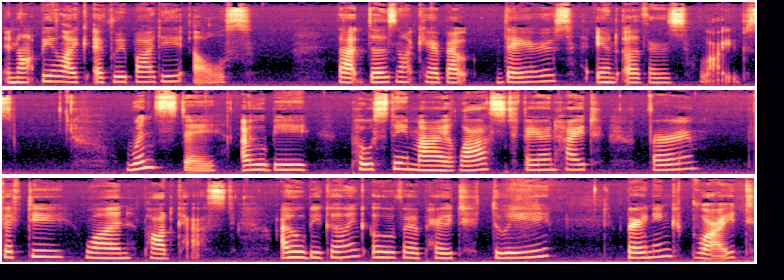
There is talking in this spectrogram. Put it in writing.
and not be like everybody else that does not care about theirs and others' lives. Wednesday, I will be posting my last Fahrenheit for 51 podcast. I will be going over part 3, Burning Bright,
